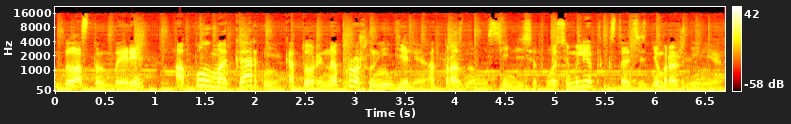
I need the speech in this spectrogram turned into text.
в Гластонберри. А Пол Маккартни, который на прошлой неделе отпраздновал 78 лет, кстати, с днем рождения,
